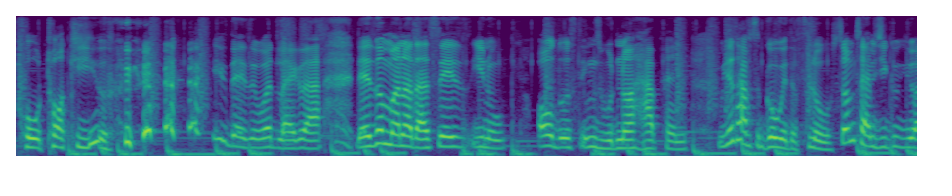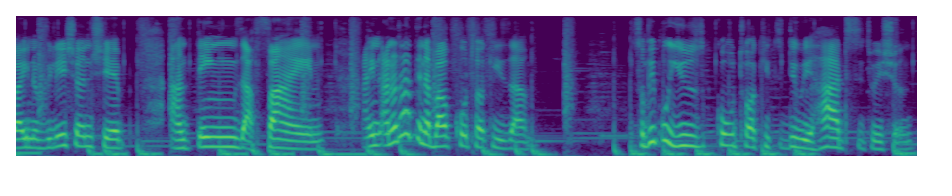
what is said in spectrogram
cold talk you. if there's a word like that, there's no manual that says you know all those things would not happen. We just have to go with the flow. Sometimes you you are in a relationship and things are fine. And another thing about cold talking is that some people use cold talking to deal with hard situations.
